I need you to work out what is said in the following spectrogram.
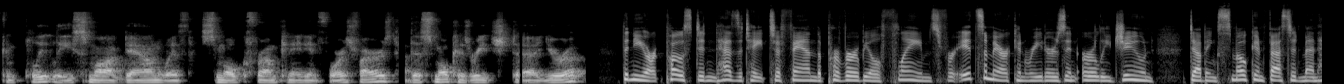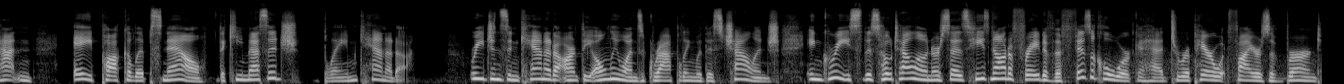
completely smogged down with smoke from Canadian forest fires. The smoke has reached uh, Europe. The New York Post didn't hesitate to fan the proverbial flames for its American readers in early June, dubbing smoke infested Manhattan Apocalypse Now. The key message blame Canada. Regions in Canada aren't the only ones grappling with this challenge. In Greece, this hotel owner says he's not afraid of the physical work ahead to repair what fires have burned,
